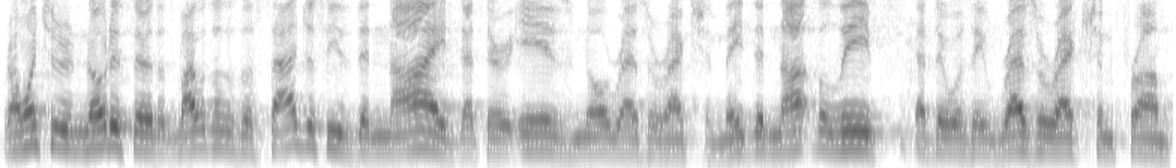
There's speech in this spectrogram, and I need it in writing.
But I want you to notice there that the Bible tells us the Sadducees denied that there is no resurrection. They did not believe that there was a resurrection from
